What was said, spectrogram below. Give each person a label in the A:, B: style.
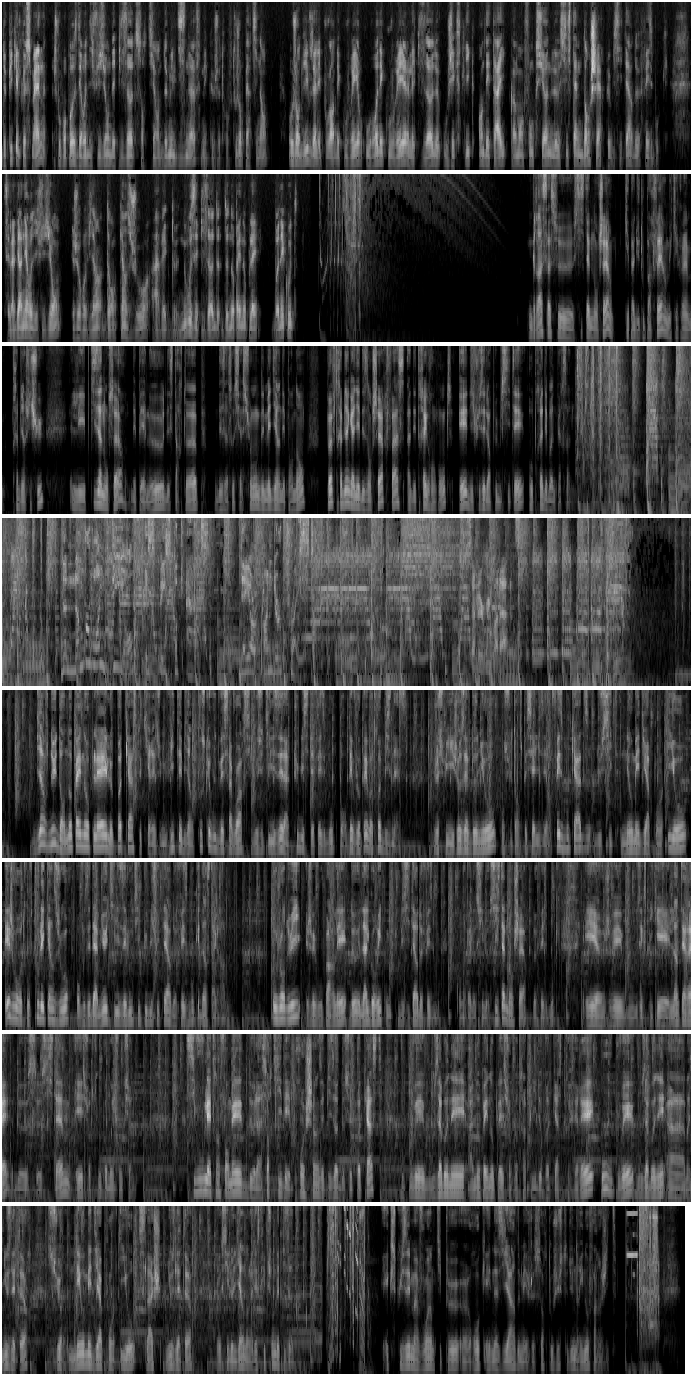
A: Depuis quelques semaines, je vous propose des rediffusions d'épisodes sortis en 2019 mais que je trouve toujours pertinents. Aujourd'hui, vous allez pouvoir découvrir ou redécouvrir l'épisode où j'explique en détail comment fonctionne le système d'enchères publicitaires de Facebook. C'est la dernière rediffusion, je reviens dans 15 jours avec de nouveaux épisodes de No Pay No Play. Bonne écoute
B: Grâce à ce système d'enchères, qui n'est pas du tout parfait, hein, mais qui est quand même très bien fichu, les petits annonceurs, des PME, des startups, des associations, des médias indépendants, peuvent très bien gagner des enchères face à des très grands comptes et diffuser leur publicité auprès des bonnes personnes.
C: The number one deal is Facebook ads. They are underpriced.
D: Senator, we run ads.
B: Bienvenue dans No Pay No Play, le podcast qui résume vite et bien tout ce que vous devez savoir si vous utilisez la publicité Facebook pour développer votre business. Je suis Joseph Dogno, consultant spécialisé en Facebook Ads du site neomedia.io et je vous retrouve tous les 15 jours pour vous aider à mieux utiliser l'outil publicitaire de Facebook et d'Instagram. Aujourd'hui, je vais vous parler de l'algorithme publicitaire de Facebook, qu'on appelle aussi le système d'enchères de Facebook, et euh, je vais vous expliquer l'intérêt de ce système et surtout comment il fonctionne. Si vous voulez être informé de la sortie des prochains épisodes de ce podcast, vous pouvez vous abonner à No Pay No Play sur votre appli de podcast préféré ou vous pouvez vous abonner à ma newsletter sur neomedia.io slash newsletter. Il y a aussi le lien dans la description de l'épisode. Excusez ma voix un petit peu euh, rauque et nasillarde, mais je sors tout juste d'une rhinopharyngite.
